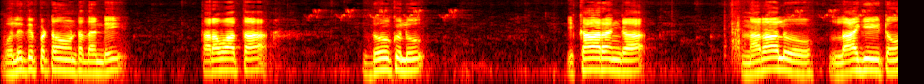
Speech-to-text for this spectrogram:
ఒళ్ళు తిప్పటం ఉంటుందండి. తర్వాత డోకులు వికారంగా నరాలు లాగేయటం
